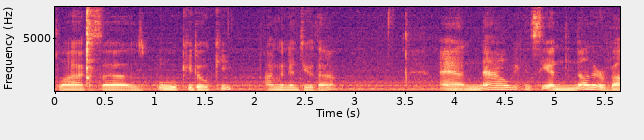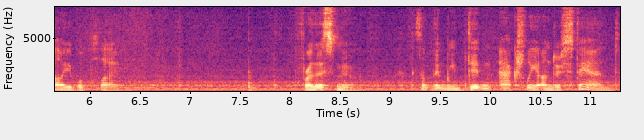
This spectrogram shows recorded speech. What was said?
Black says, okie dokie, I'm going to do that. And now we can see another valuable play for this move. Something we didn't actually understand,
